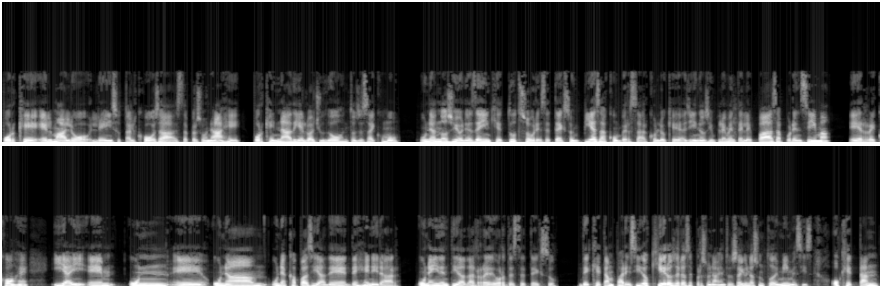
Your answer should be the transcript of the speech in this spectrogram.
porque el malo le hizo tal cosa a este personaje, porque nadie lo ayudó, entonces hay como unas nociones de inquietud sobre ese texto, empieza a conversar con lo que allí, no simplemente le pasa por encima, eh, recoge y hay em, eh, una, una capacidad de, de generar una identidad alrededor de este texto, de qué tan parecido quiero ser a ese personaje. Entonces hay un asunto de mímesis, o qué tan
